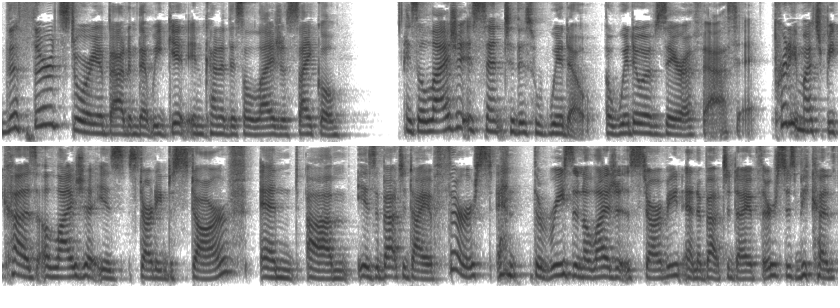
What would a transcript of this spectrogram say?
the third story about him that we get in kind of this Elijah cycle is Elijah is sent to this widow, a widow of Zarephath, pretty much because Elijah is starting to starve and um, is about to die of thirst. And the reason Elijah is starving and about to die of thirst is because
